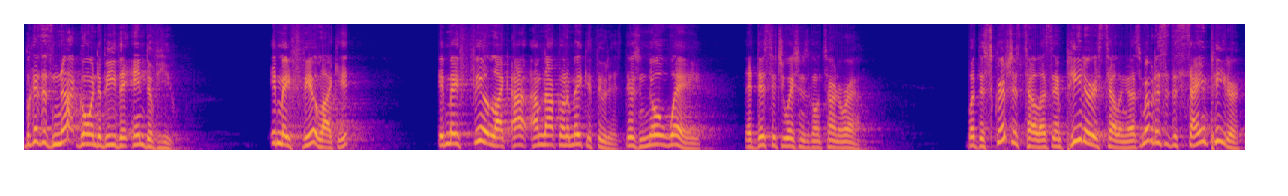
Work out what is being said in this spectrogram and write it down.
because it's not going to be the end of you. It may feel like it. It may feel like I, am not going to make it through this. There's no way that this situation is going to turn around. But the scriptures tell us, and Peter is telling us remember, this is the same Peter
